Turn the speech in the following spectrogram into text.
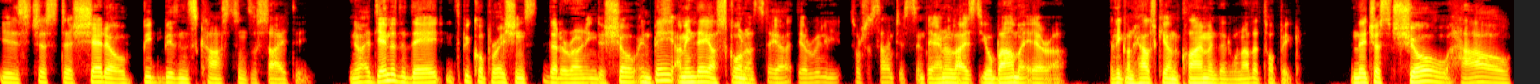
is just a shadow big business casts on society. You know, at the end of the day, it's big corporations that are running the show, and they, I mean, they are scholars. They are they're really social scientists, and they analyze the Obama era, I think, on healthcare and climate and one other topic, and they just show how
